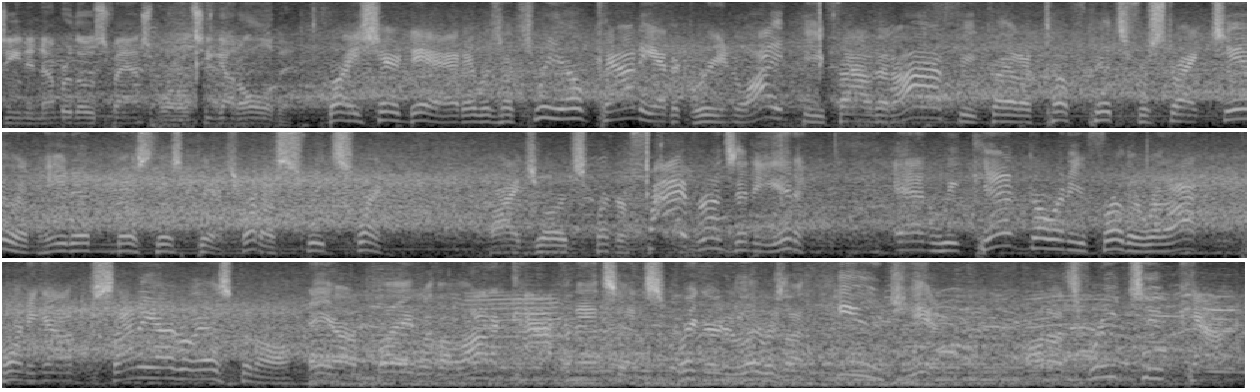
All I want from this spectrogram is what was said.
15 a number of those fastballs. He got all of it. Boy, he sure did. It was a 3-0 count. He had a green light. He fouled it off. He caught a tough pitch for strike two, and he didn't miss this pitch. What a sweet swing by George Springer. Five runs in the inning. And we can't go any further without pointing out Santiago Espinal. They are playing with a lot of confidence, and Springer delivers a huge hit on a 3-2 count.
